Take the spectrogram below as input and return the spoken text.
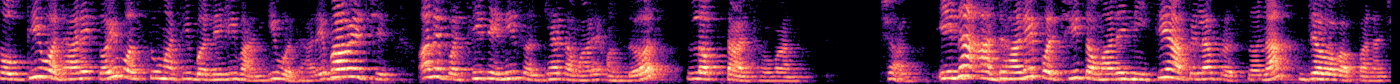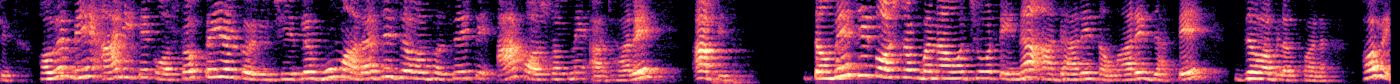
સૌથી વધારે કઈ વસ્તુમાંથી બનેલી વાનગી વધારે ભાવે છે? અને પછી તેની સંખ્યા તમારે અંદર લખતા જવાનું. ચાલો, એના આધારે પછી તમારે નીચે આપેલા પ્રશ્નના જવાબ આપવાના છે. હવે મેં આ રીતે કોષ્ટક તૈયાર કર્યું છે, એટલે હું મારા જે જવાબ હશે તે આ કોષ્ટકને આધારે આપીશ. તમે જે કોષ્ટક બનાવો છો તેના આધારે તમારે જાતે જવાબ લખવાના. હવે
